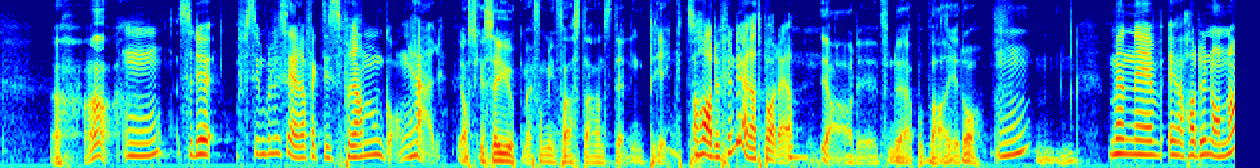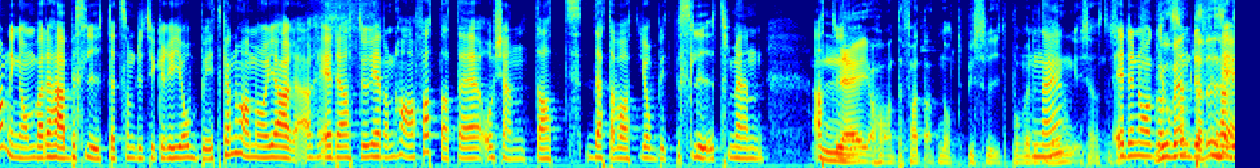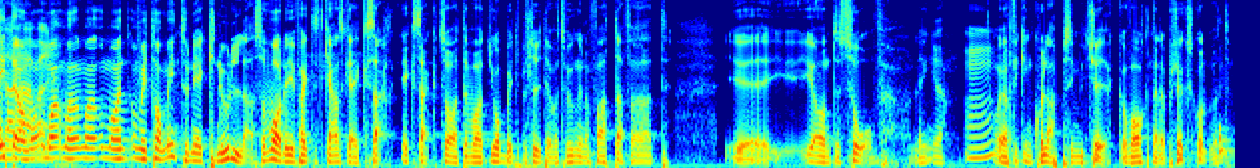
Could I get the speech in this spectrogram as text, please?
Aha. Mm. Så det symboliserar faktiskt framgång här. Jag ska säga upp mig från min fasta anställning direkt. Har du funderat på det? Ja, det funderar jag på varje dag. Mm. Mm. Men eh, har du någon aning om vad det här beslutet som du tycker är jobbigt kan ha med att göra? Är det att du redan har fattat det och känt att detta var ett jobbigt beslut men du... Nej, jag har inte fattat något beslut på väldigt Nej. länge känns det som. Är det något jo, som vänta du du här lite. Om, om, om, om, om, om vi tar min turné Knulla så var det ju faktiskt ganska exakt, exakt så att det var ett jobbigt beslut jag var tvungen att fatta för att eh, jag inte sov längre. Mm. Och jag fick en kollaps i mitt kök och vaknade på köksgolvet.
